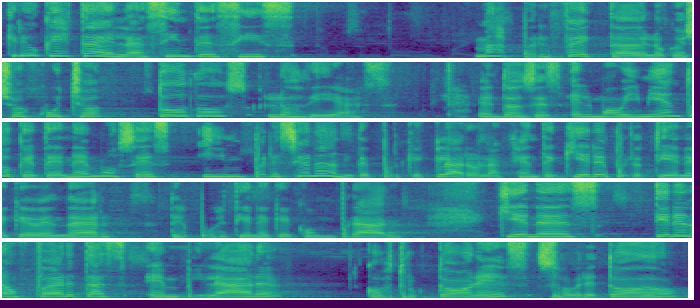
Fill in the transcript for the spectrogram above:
Creo que esta es la síntesis más perfecta de lo que yo escucho todos los días. Entonces, el movimiento que tenemos es impresionante porque, claro, la gente quiere pero tiene que vender, después tiene que comprar. Quienes tienen ofertas en Pilar, constructores sobre todo,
